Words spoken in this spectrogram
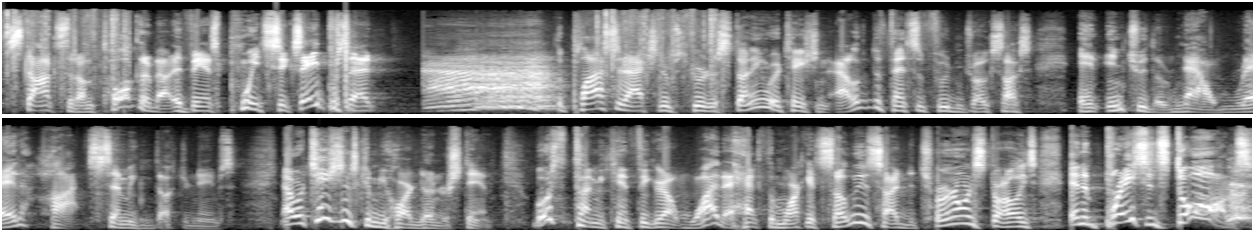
stocks that I'm talking about advanced 0.68%, the placid action obscured a stunning rotation out of defensive food and drug stocks and into the now red hot semiconductor names. Now, rotations can be hard to understand. Most of the time, you can't figure out why the heck the market suddenly decided to turn on its darlings and embrace its dogs.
